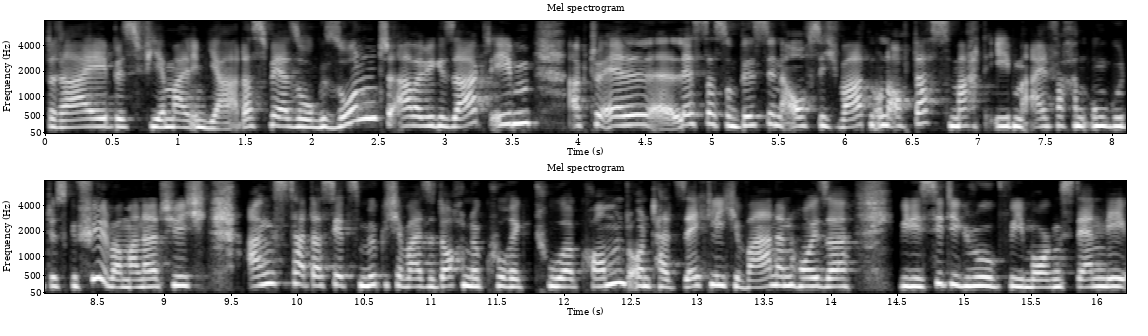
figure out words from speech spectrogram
drei bis viermal im Jahr. Das wäre so gesund, aber wie gesagt, eben aktuell äh, lässt das so ein bisschen auf sich warten und auch das macht eben einfach ein ungutes Gefühl, weil man natürlich Angst hat, dass jetzt möglicherweise doch eine Korrektur kommt und tatsächlich warnen Häuser wie die Citigroup, wie Morgan Stanley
